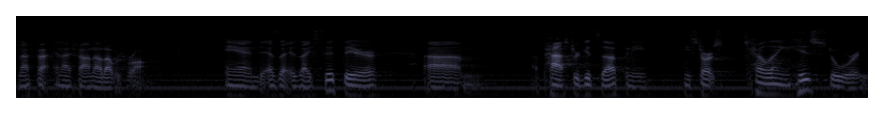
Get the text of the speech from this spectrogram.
And I, fa- and I found out I was wrong. And as I, as I sit there, um, a pastor gets up and he, he starts telling his story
